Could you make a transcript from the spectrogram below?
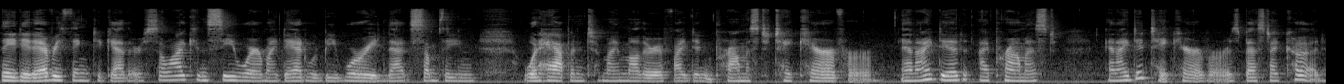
They did everything together. So I can see where my dad would be worried that something would happen to my mother if I didn't promise to take care of her. And I did. I promised. And I did take care of her as best I could.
